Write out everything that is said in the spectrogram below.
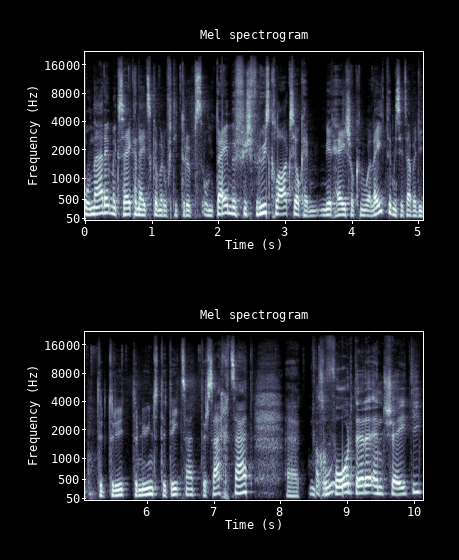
und dann hat man gesagt, nein, jetzt gehen wir auf die Trupps. Und dann war für uns klar, gewesen, okay, wir haben schon genug Leiter, wir sind jetzt eben die, der, der, der 9., der 13., der 16. Äh, Also vor dieser Entscheidung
